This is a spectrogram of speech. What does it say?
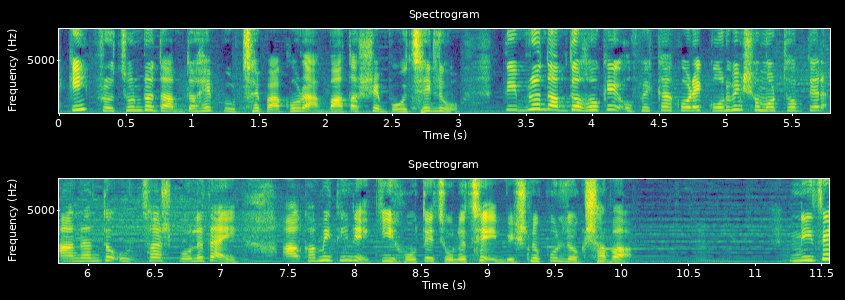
একেই প্রচণ্ড দাবদহে পুড়ছে বাঁকুড়া, বাতাসে বইছিল। তীব্র দাবদহকে উপেক্ষা করে কর্মী সমর্থকদের আনন্দ উচ্ছ্বাস বলে দেয় আগামী দিনে কি হতে চলেছে বিষ্ণুপুর লোকসভা। নিজে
